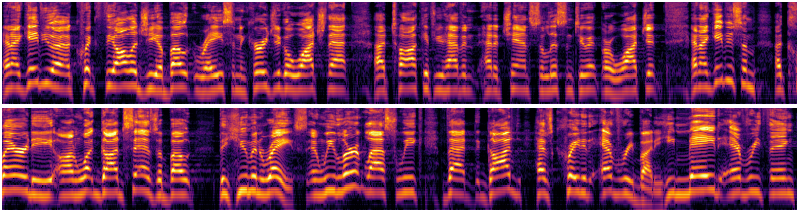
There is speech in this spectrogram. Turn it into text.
and I gave you a quick theology about race and encourage you to go watch that uh, talk if you haven't had a chance to listen to it or watch it. And I gave you some uh, clarity on what God says about the human race. And we learned last week that God has created everybody. He made everything,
